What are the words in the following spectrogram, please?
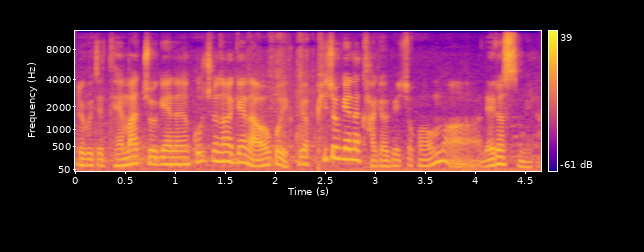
그리고 이제 대마 쪽에는 꾸준하게 나오고 있고요. 피 쪽에는 가격이 조금 어, 내렸습니다.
